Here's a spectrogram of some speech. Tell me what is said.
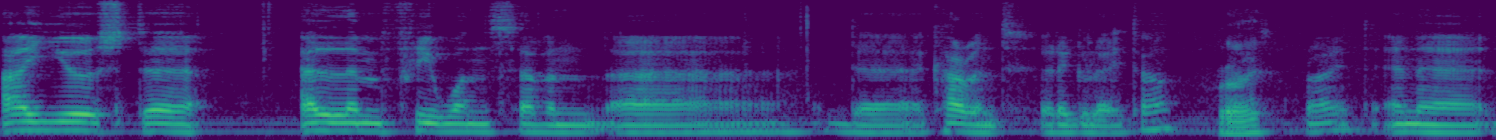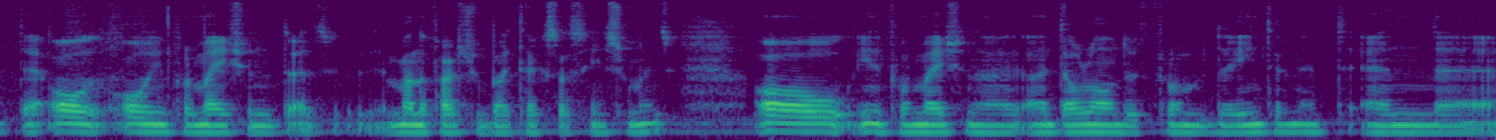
I used uh, LM317, uh, the current regulator, Right. right? And uh, the, all, all information that's manufactured by Texas Instruments, all information I, I downloaded from the internet, and uh,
